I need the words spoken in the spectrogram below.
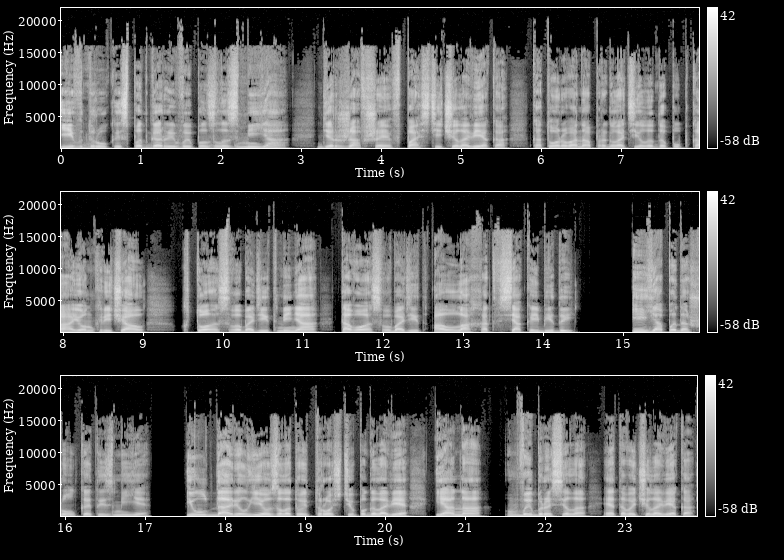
И вдруг из-под горы выползла змея, державшая в пасти человека, которого она проглотила до пупка, и он кричал «Кто освободит меня, того освободит Аллах от всякой беды». И я подошел к этой змее и ударил ее золотой тростью по голове, и она выбросила этого человека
